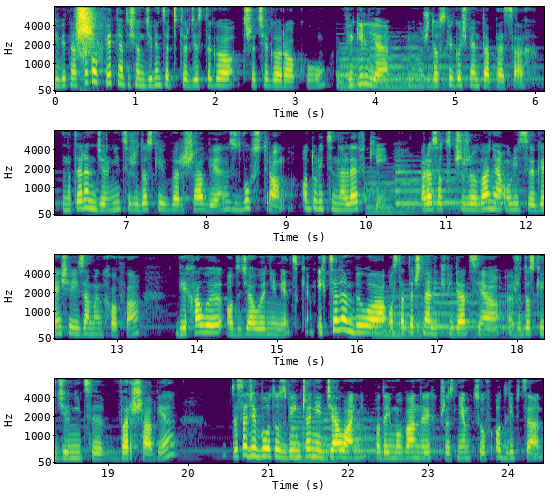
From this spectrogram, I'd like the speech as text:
19 kwietnia 1943 roku, w Wigilię mm, żydowskiego święta Pesach, na teren dzielnicy żydowskiej w Warszawie z dwóch stron, od ulicy Nalewki oraz od skrzyżowania ulicy Gęsiej i Zamenhofa, wjechały oddziały niemieckie. Ich celem była ostateczna likwidacja żydowskiej dzielnicy w Warszawie. W zasadzie było to zwieńczenie działań podejmowanych przez Niemców od lipca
